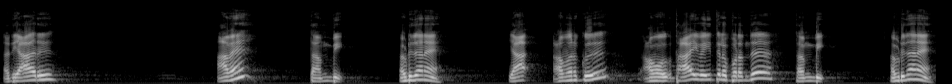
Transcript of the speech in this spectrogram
அது யாரு? அவன் தம்பி. அப்படிதானே? யா அவனுக்கு அவன் தாய் வயிற்றில் பிறந்த தம்பி. அப்படிதானே?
